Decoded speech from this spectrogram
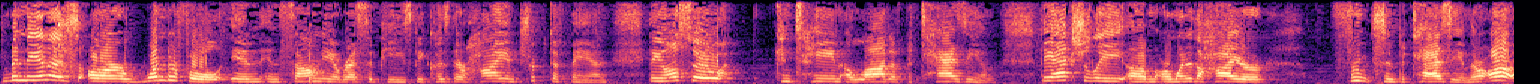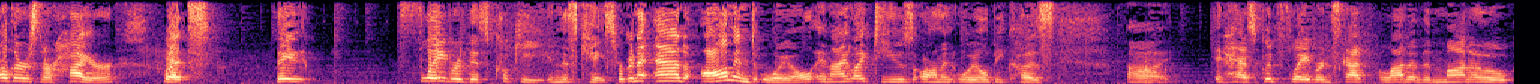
Bananas are wonderful in insomnia recipes because they're high in tryptophan. They also contain a lot of potassium. They actually um, are one of the higher fruits in potassium. There are others that are higher, but they flavor this cookie in this case. We're going to add almond oil, and I like to use almond oil because uh, it has good flavor and it's got a lot of the mono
